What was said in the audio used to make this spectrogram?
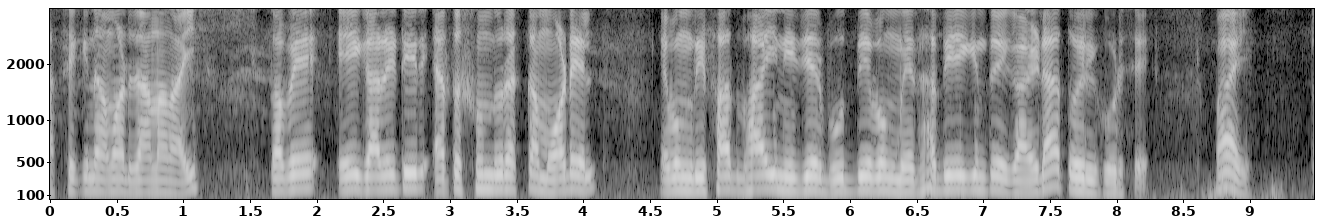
আছে কিনা আমার জানা নাই। তবে এই গাড়িটির এত সুন্দর একটা মডেল এবং রিফাত ভাই নিজের বুদ্ধি এবং মেধা দিয়েই কিন্তু এই গাড়িটা তৈরি করছে। ভাই তো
